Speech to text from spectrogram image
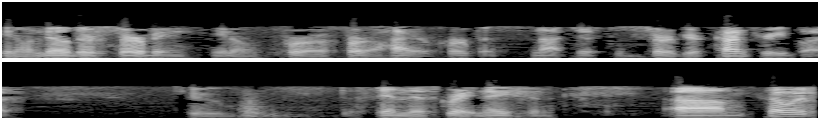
you know, know they're serving, you know, for a, for a higher purpose, not just to serve your country, but to defend this great nation. Um, so if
